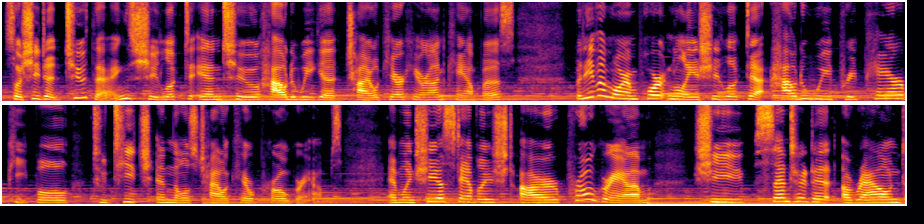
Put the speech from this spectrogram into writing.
So she did two things. She looked into how do we get childcare here on campus, but even more importantly, she looked at how do we prepare people to teach in those childcare programs. And when she established our program, she centered it around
